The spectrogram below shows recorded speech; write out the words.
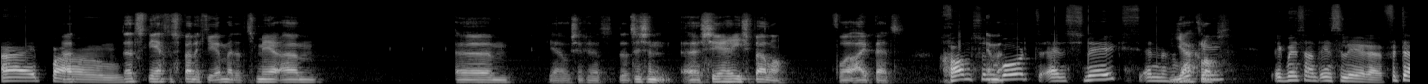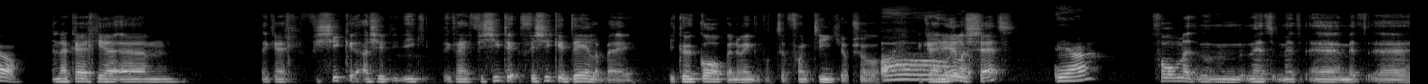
iPhone. dat is niet echt een spelletje, maar dat is meer... ehm, ja, hoe zeg je dat? Dat is een serie spellen voor iPad. Ganzenbord en snakes en hockey. Ja, klopt. Ik ben ze aan het installeren. Vertel. En dan krijg je, ehm dan krijg je fysieke, als je die, dan krijg je fysieke, fysieke delen bij. Die kun je kopen in de winkel voor, voor een tientje of zo. Oh, Dan krijg je een hele set Ja? vol met, met, met, eh, met eh,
